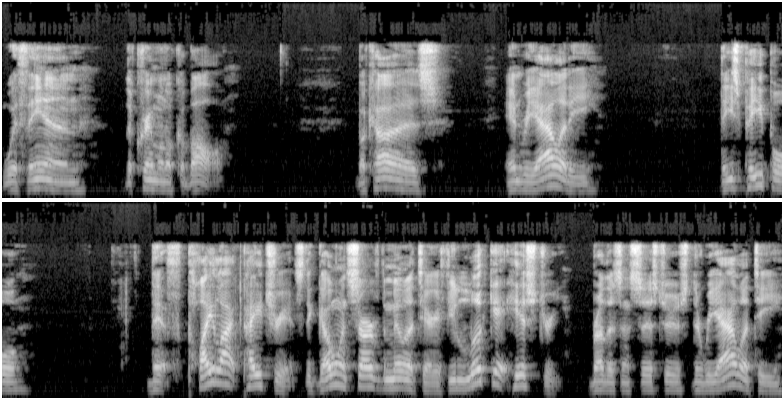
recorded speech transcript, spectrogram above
within the criminal cabal. Because in reality, these people that play like patriots, that go and serve the military, if you look at history, brothers and sisters, the reality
